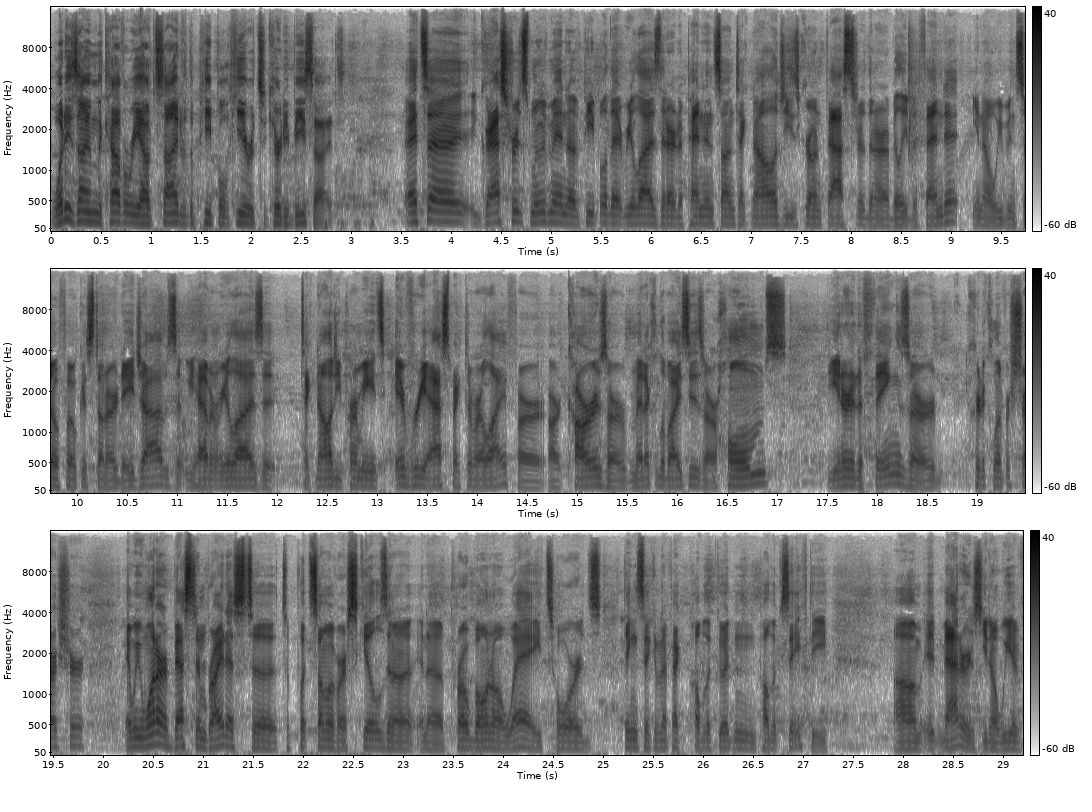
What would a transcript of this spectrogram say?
what is I Am the Cavalry outside of the people here at Security B-Sides? It's a grassroots movement of people that realize that our dependence on technology has grown faster than our ability to defend it. You know, we've been so focused on our day jobs that we haven't realized that technology permeates every aspect of our life our, our cars, our medical devices, our homes, the Internet of Things, our critical infrastructure. And we want our best and brightest to, to put some of our skills in a, in a pro bono way towards things that can affect public good and public safety. Um, it matters. You know, we have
